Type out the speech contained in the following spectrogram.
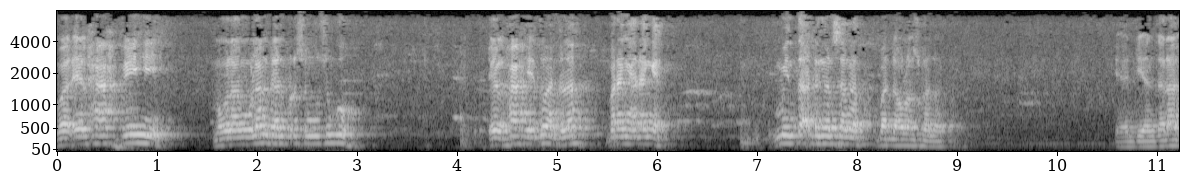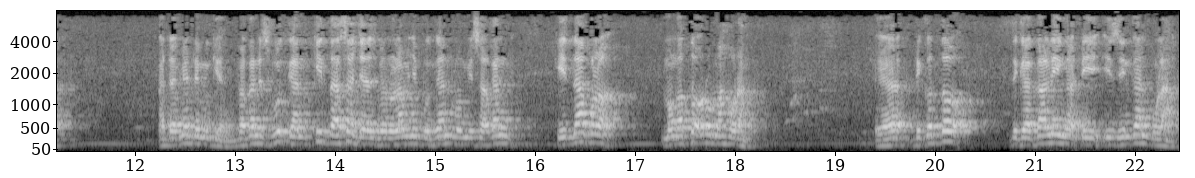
Wal ilhah fihi mengulang-ulang dan bersungguh-sungguh. Ilhah itu adalah merengek-rengek. Minta dengan sangat pada Allah Subhanahu wa taala. Ya, di antara Adabnya demikian. Bahkan disebutkan kita saja sebenarnya ulama menyebutkan memisalkan kita kalau mengetuk rumah orang. Ya, diketuk tiga kali nggak diizinkan pulang.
